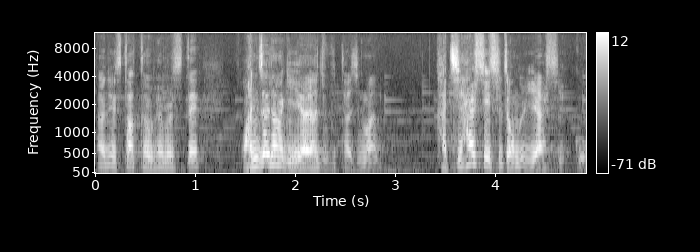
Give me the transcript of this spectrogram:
나중에 스타트업 해봤을 때 완전하게 이해하지 못하지만 같이 할 수 있을 정도로 이해할 수 있고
